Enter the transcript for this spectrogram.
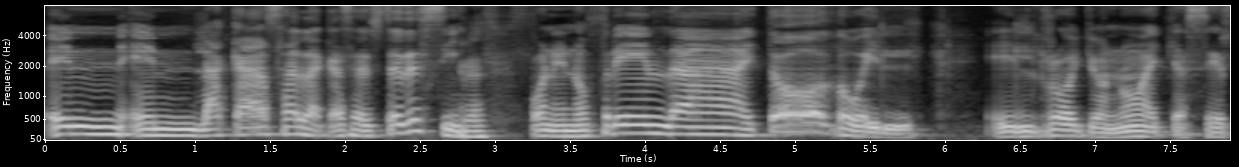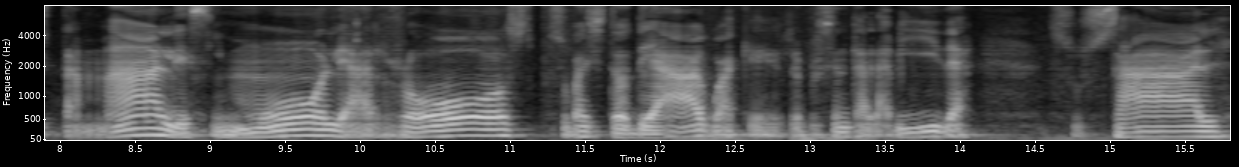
En, en la casa, la casa de ustedes, sí. Gracias. Ponen ofrenda y todo el el rollo, ¿no? Hay que hacer tamales y mole, arroz, su vasito de agua que representa la vida, su sal,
